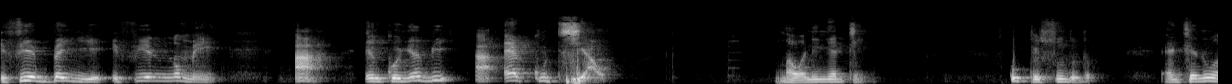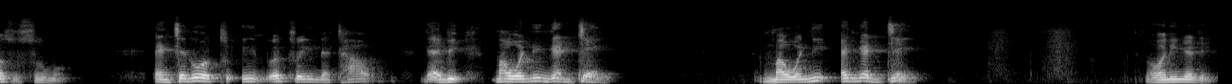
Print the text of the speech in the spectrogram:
Efie bɛyie efie nnome a nkonnwa bi a ɛko tiaw ma wɔn nyɛ den. Wopɛ sun dodo nkyɛn no wɔ soso mu nkyɛn no in wɔto in the towel daabi ma wɔn ani nyɛ den. Ma wɔn ani nyɛ den. Ma wɔn ani nyɛ den.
